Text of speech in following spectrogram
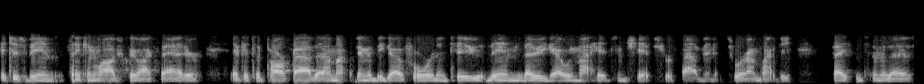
it's just being thinking logically like that. Or if it's a par five that I'm going to be go forward into, then there you go. We might hit some chips for five minutes where I might be facing some of those.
